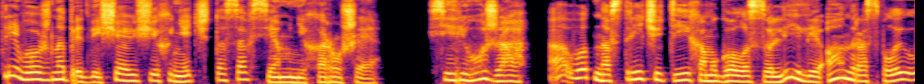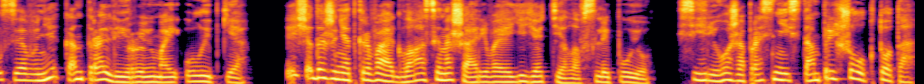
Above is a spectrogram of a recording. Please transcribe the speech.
тревожно предвещающих нечто совсем нехорошее. «Сережа!» А вот навстречу тихому голосу Лили он расплылся в неконтролируемой улыбке, еще даже не открывая глаз и нашаривая ее тело вслепую. «Сережа, проснись, там пришел кто-то».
